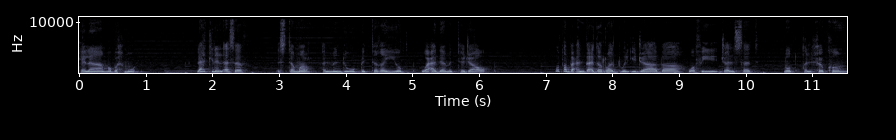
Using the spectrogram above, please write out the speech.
كلام أبو حمود. لكن للأسف استمر المندوب بالتغيب وعدم التجاوب. وطبعا بعد الرد والإجابة وفي جلسة نطق الحكم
